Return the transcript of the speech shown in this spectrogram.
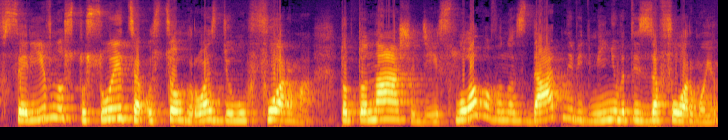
все рівно стосується ось цього розділу форма. Тобто наше дієслово воно здатне відмінюватись за формою.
